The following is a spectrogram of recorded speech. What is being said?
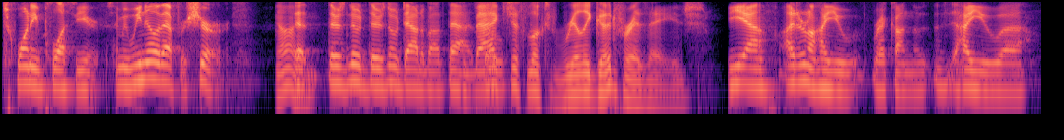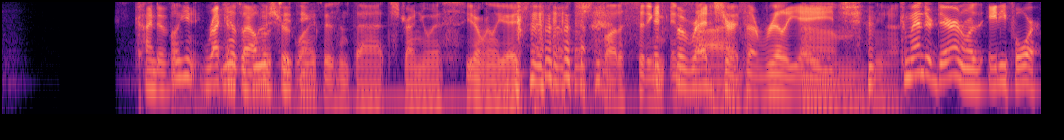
twenty plus years. I mean, we know that for sure. no, That, there's no there's no doubt about that. Maddox So, just looks really good for his age. yeah, I don't know how you recon the how you uh, kind of well, you, you know, the reconcile those two shirt things. life isn't that strenuous. You don't really age that much. It's a lot of sitting. It's the red shirts that really Um, age. you know, Commander Darren was 84.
